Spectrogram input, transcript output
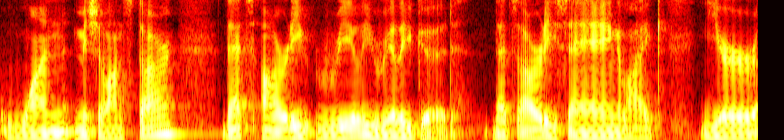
one Michelin star, that's already really, really good. That's already saying like you're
